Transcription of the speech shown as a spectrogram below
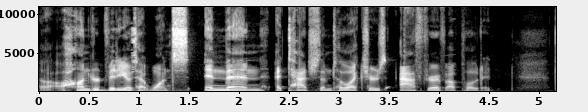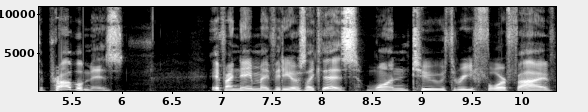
100 videos at once and then attach them to lectures after I've uploaded. The problem is, if I name my videos like this, one, two, three, four, five,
